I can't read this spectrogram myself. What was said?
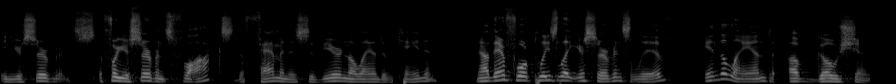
In your servants, for your servants' flocks, the famine is severe in the land of Canaan. Now, therefore, please let your servants live in the land of Goshen.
